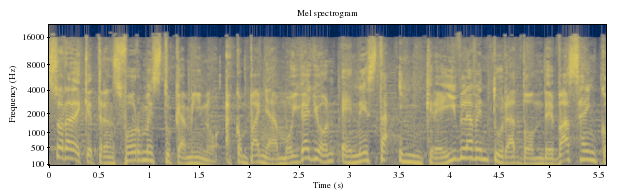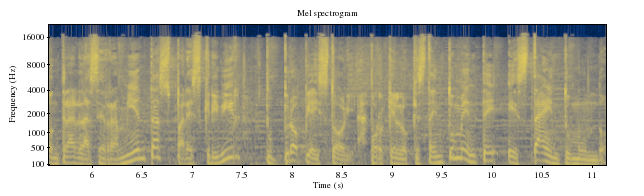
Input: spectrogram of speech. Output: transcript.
Es hora de que transformes tu camino. Acompaña a Moy Gallón en esta increíble aventura donde vas a encontrar las herramientas para escribir tu propia historia, porque lo que está en tu mente está en tu mundo.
